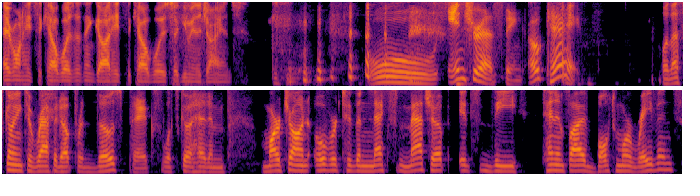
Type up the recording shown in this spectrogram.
everyone hates the Cowboys. I think God hates the Cowboys. So give me the Giants. Ooh, interesting. Okay. Well, that's going to wrap it up for those picks. Let's go ahead and march on over to the next matchup. It's the 10 and 5 Baltimore Ravens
